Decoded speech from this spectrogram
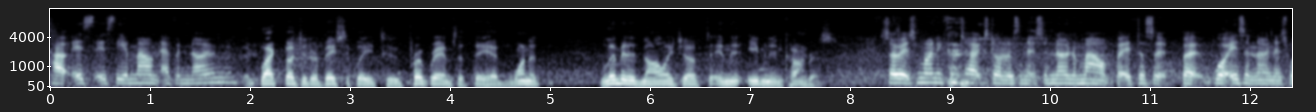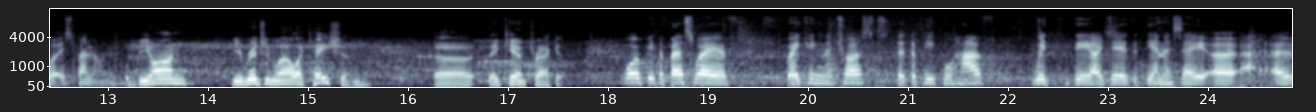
How is, is the amount ever known? The black budget are basically to programs that they have wanted limited knowledge of, to in the, even in Congress. So it's money from tax dollars and it's a known amount, but it doesn't. But what isn't known is what it's spent on. Beyond the original allocation, uh, they can't track it. What would be the best way of breaking the trust that the people have with the idea that the NSA are, are,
